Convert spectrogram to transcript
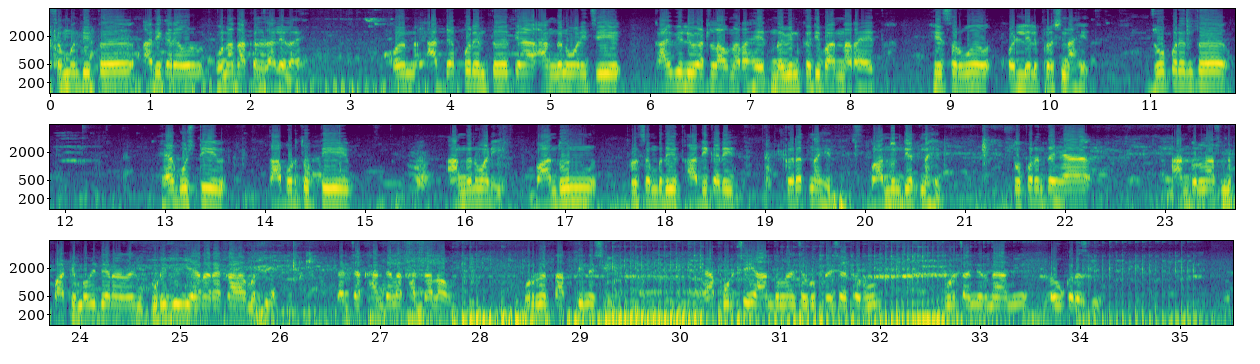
संबंधित अधिकाऱ्यावर गुन्हा दाखल झालेला आहे. पण अद्यापपर्यंत त्या अंगणवाडीचे काय विल्हेवाट लावणार आहेत नवीन कधी बांधणार आहेत हे सर्व पडलेले प्रश्न आहेत. जोपर्यंत ह्या गोष्टी ताबडतोब ती अंगणवाडी बांधून संबंधित अधिकारी करत नाहीत बांधून देत नाहीत तोपर्यंत ह्या आंदोलनास मी पाठिंबाही देणार आणि पुढील येणाऱ्या काळामध्ये त्यांच्या खांद्याला खांदा लावून पूर्ण ताकदीनशी ह्या पुढची आंदोलनाची रूपरेषा ठरवून पुढचा निर्णय आम्ही लवकरच घेऊ.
